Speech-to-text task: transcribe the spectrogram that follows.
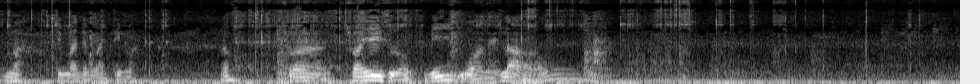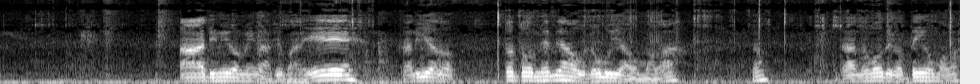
ဒီမှာဒီမှာဒီမှာဒီမှာ နော်ကျွမ်းကျွမ်းရိပ်ဆိုတော့မီးဟွာနဲ့လှအောင်အာဒီနေ့တော့မင်္ဂလာဖြစ်ပါတယ်ဒါလေးကတော့တော်တော်များများကိုလုပ်လို့ရအောင်ပါပါနော်ဒါလောလောဆယ်တော့သိမ်းအောင်ပါပါ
